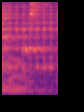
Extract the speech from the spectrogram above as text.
personal.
